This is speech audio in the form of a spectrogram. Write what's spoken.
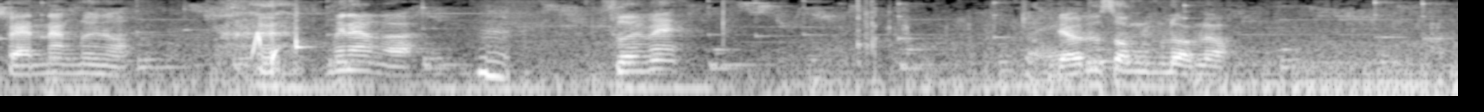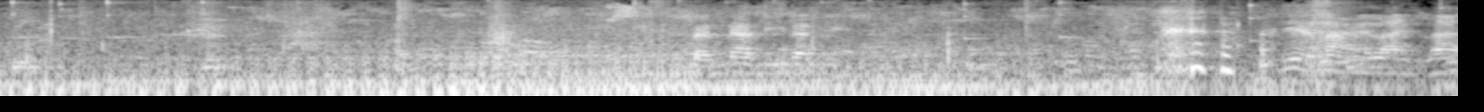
แฟนนั่งด้วยเนาะ ไม่นั่งเหรออืมสวยไหม เดี๋ยวดูทรงรวมๆแล้วด้านด้านนี้ด้านนี้ เนี่ยลายลายลาย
